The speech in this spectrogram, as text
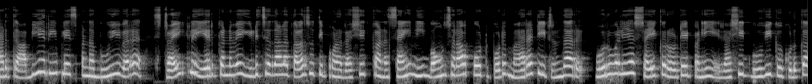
அடுத்து அபிய ரீப்ளேஸ் பண்ண புவி வர ஸ்ட்ரைக்ல ஏற்கனவே இடிச்சதால தலை சுத்தி போன ரஷீத் கான சைனி பவுன்சரா போட்டு போட்டு மிரட்டிட்டு இருந்தாரு. ஒரு வழியா ஸ்ட்ரைக்கை ரொட்டேட் பண்ணி ரஷீத் புவிக்கு கொடுக்க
